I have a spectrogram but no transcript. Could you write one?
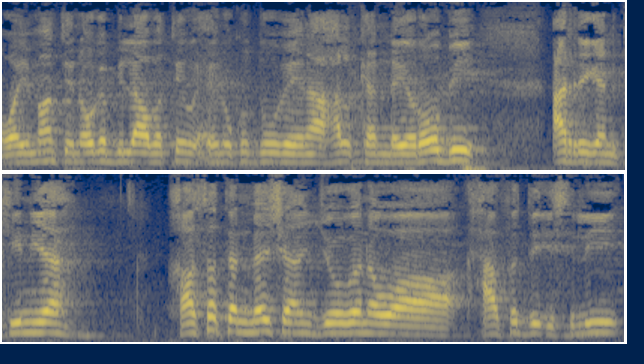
oo ay maanta inooga bilaabatay waxaynu ku duubeynaa halkan nairobi carigan kenya khaasatan meesha aan joogana waa xaafada islii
